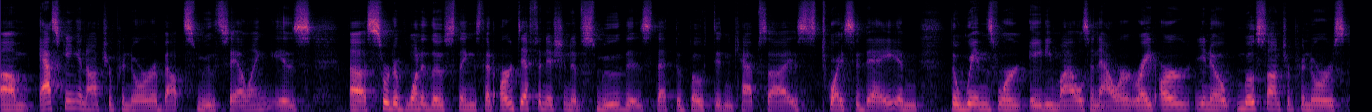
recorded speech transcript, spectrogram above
um, asking an entrepreneur about smooth sailing is uh, sort of one of those things that our definition of smooth is that the boat didn't capsize twice a day and the winds weren't 80 miles an hour, right? Our, you know, most entrepreneurs,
